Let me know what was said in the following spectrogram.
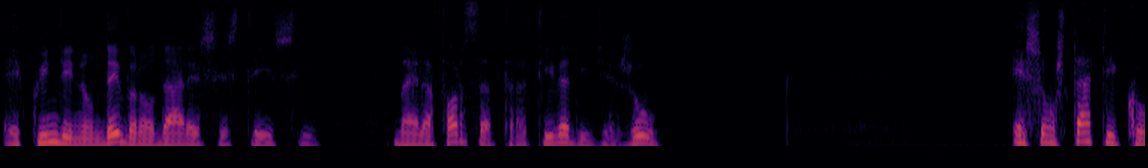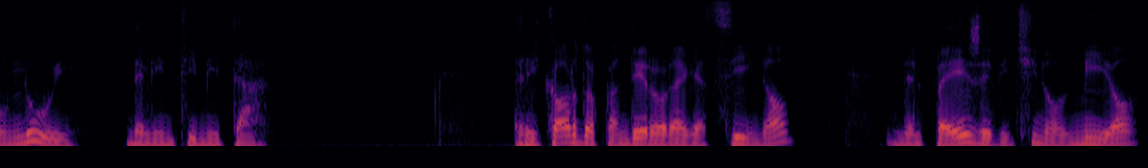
e quindi non devono dare se stessi, ma è la forza attrattiva di Gesù. E sono stati con lui nell'intimità. Ricordo quando ero ragazzino, nel paese vicino al mio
